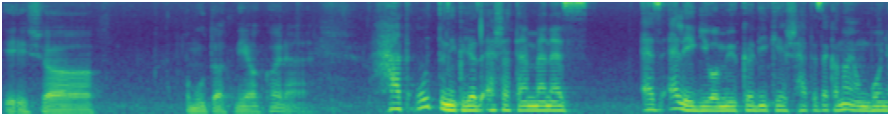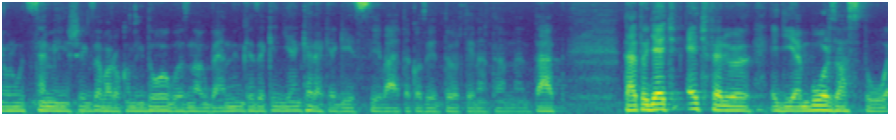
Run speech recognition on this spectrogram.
és a, a mutatni akarás? Hát úgy tűnik, hogy az esetemben ez, ez elég jól működik, és hát ezek a nagyon bonyolult személyiségzavarok, amik dolgoznak bennünk, ezek egy ilyen kerek egészé váltak az én történetemben. Tehát, tehát hogy egy, egyfelől egy ilyen borzasztó,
